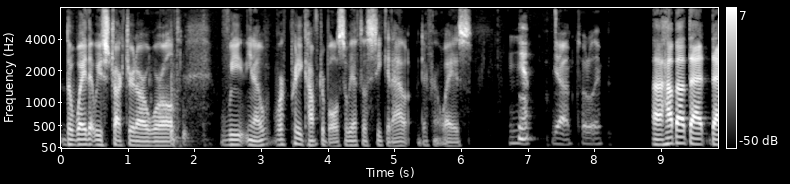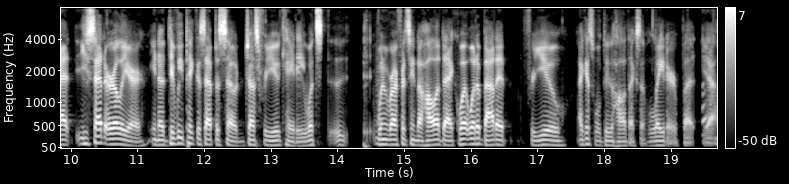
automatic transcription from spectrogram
the way that we've structured our world, we you know we're pretty comfortable, so we have to seek it out in different ways. yeah. Yeah, totally. Uh, how about that? That you said earlier, you know, did we pick this episode just for you, Katie? What's uh, when referencing the holodeck? What what about it for you? I guess we'll do the holodeck stuff later, but oh. yeah,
